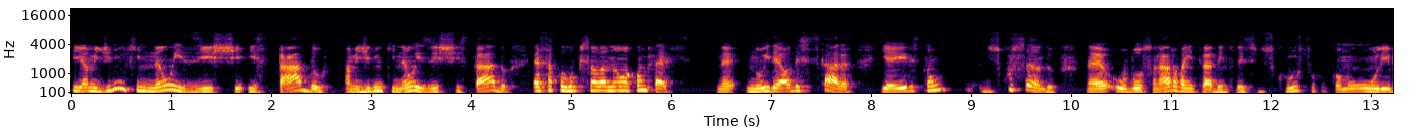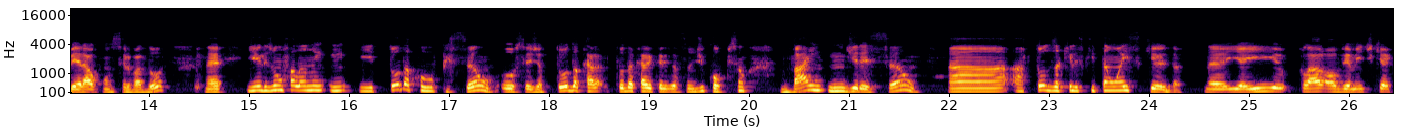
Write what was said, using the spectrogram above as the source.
E à medida em que não existe Estado, à medida em que não existe Estado, essa corrupção ela não acontece. Né, no ideal desses caras. E aí eles estão discursando. Né? O Bolsonaro vai entrar dentro desse discurso como um liberal conservador, né? E eles vão falando em, em toda a corrupção, ou seja, toda, toda a caracterização de corrupção vai em, em direção a, a, todos aqueles que estão à esquerda. Né? E aí, claro, obviamente que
